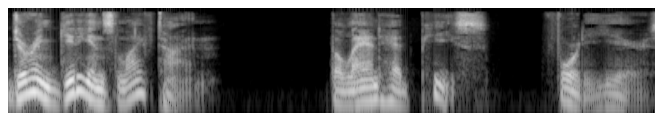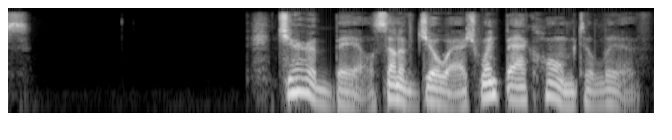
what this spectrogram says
During gideon's lifetime the land had peace 40 years. Jerubbaal son of joash went back home to live.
